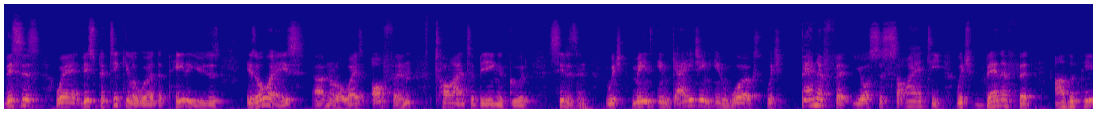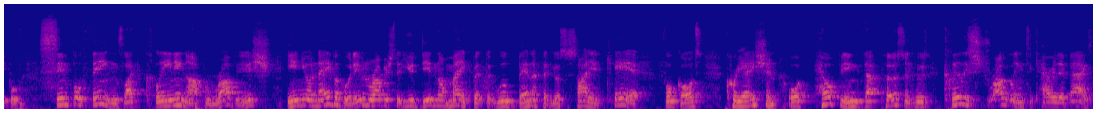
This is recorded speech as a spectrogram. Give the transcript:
This is where this particular word that Peter uses is always, uh, not always, often tied to being a good citizen, which means engaging in works which benefit your society, which benefit other people. Simple things like cleaning up rubbish in your neighborhood, even rubbish that you did not make, but that will benefit your society and care for God's creation, or helping that person who's clearly struggling to carry their bags,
